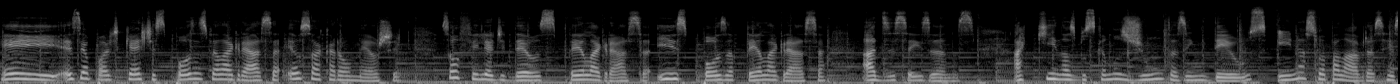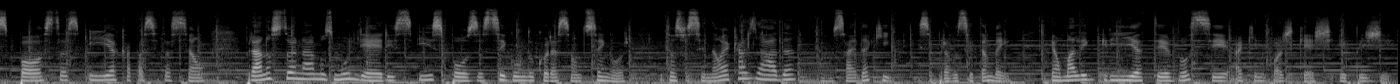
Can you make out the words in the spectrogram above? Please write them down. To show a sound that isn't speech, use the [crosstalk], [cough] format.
Hey, esse é o podcast Esposas pela Graça. Eu sou a Carol Melcher, sou filha de Deus pela graça e esposa pela graça há 16 anos. Aqui nós buscamos juntas em Deus e na Sua palavra as respostas e a capacitação para nos tornarmos mulheres e esposas segundo o coração do Senhor. Então, se você não é casada, não sai daqui. Isso é para você também. É uma alegria ter você aqui no podcast EPG.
